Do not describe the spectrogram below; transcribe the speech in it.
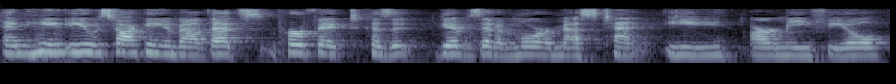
and he mm-hmm. he was talking about that's perfect because it gives it a more mess tent e army feel.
